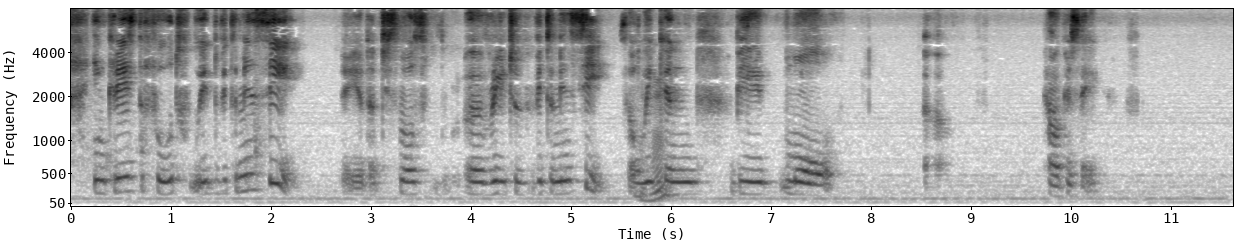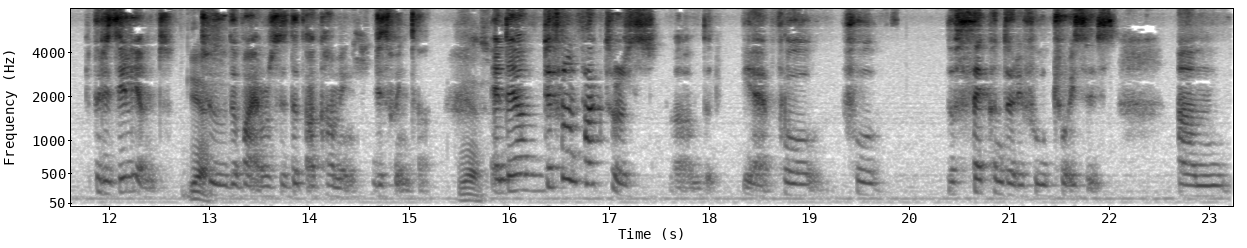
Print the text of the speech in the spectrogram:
increase the food with vitamin c. Yeah, that is most uh, rich of vitamin c. So mm-hmm. we can be more uh, how can I say resilient yes. to the viruses that are coming this winter Yes. And there are different factors, um, that, yeah, for for the secondary food choices. Um,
